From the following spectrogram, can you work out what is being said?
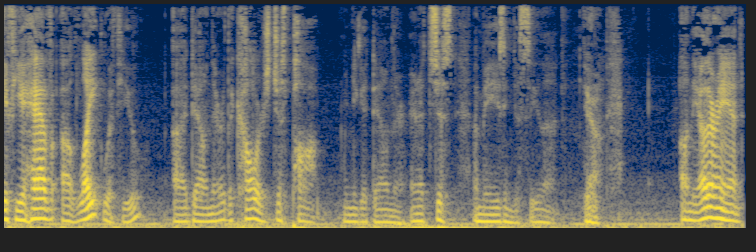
if you have a light with you uh, down there, the colors just pop when you get down there, and it's just amazing to see that. Yeah. On the other hand,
